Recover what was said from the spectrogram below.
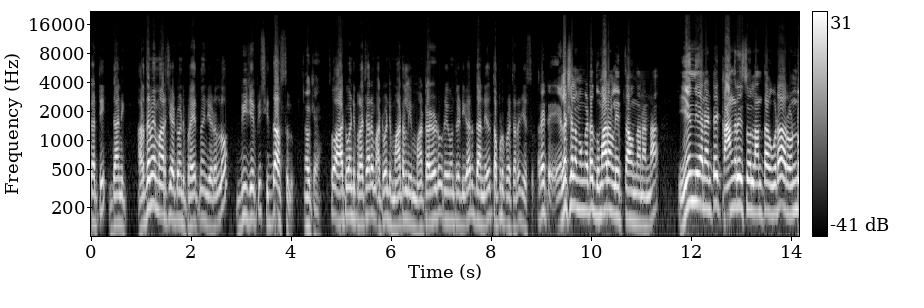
కట్టి దానికి అర్థమే మార్చేటువంటి ప్రయత్నం చేయడంలో బీజేపీ సిద్ధాస్తులు. ఓకే. సో అటువంటి ప్రచారం అటువంటి మాటలు ఏం మాట్లాడాడు రేవంత్ రెడ్డి గారు దాన్ని ఏదో తప్పుడు ప్రచారం చేస్తారు రైట్ ఎలక్షన్ల ముంగట దుమారం లేపుతా ఉందానన్న. ఏంది అని అంటే కాంగ్రెస్ వాళ్ళంతా కూడా రెండు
